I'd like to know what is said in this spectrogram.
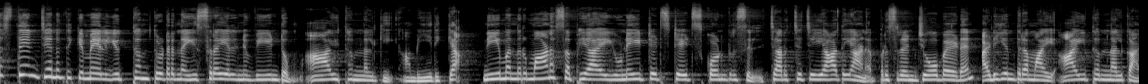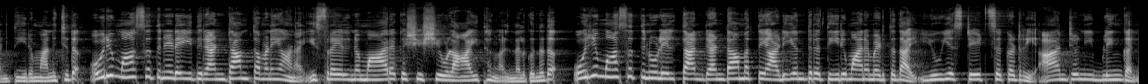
പാലസ്തീൻ ജനതയ്ക്ക് മേൽ യുദ്ധം തുടർന്ന ഇസ്രയേലിന് വീണ്ടും ആയുധം നൽകി അമേരിക്ക. നിയമനിർമ്മാണ സഭയായ യുണൈറ്റഡ് സ്റ്റേറ്റ്സ് കോൺഗ്രസിൽ ചർച്ച ചെയ്യാതെയാണ് പ്രസിഡന്റ് ജോ ബൈഡൻ അടിയന്തരമായി ആയുധം നൽകാൻ തീരുമാനിച്ചത്. ഒരു മാസത്തിനിടെ ഇത് രണ്ടാം തവണയാണ് ഇസ്രയേലിന് മാരകശേഷിയുള്ള ആയുധങ്ങൾ നൽകുന്നത്. ഒരു മാസത്തിനുള്ളിൽ താൻ രണ്ടാമത്തെ അടിയന്തര തീരുമാനമെടുത്തതായി U S state secretary Antony Blinken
